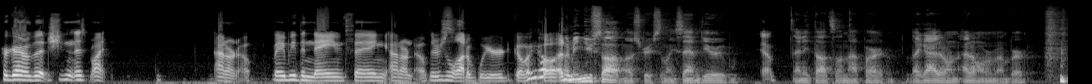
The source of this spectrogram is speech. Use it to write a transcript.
her grandma, but she didn't. As much- I don't know. Maybe the name thing. I don't know. There's a lot of weird going on. I mean, you saw it most recently, Sam. Do you Yeah. any thoughts on that part? Like, I don't, I don't remember.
